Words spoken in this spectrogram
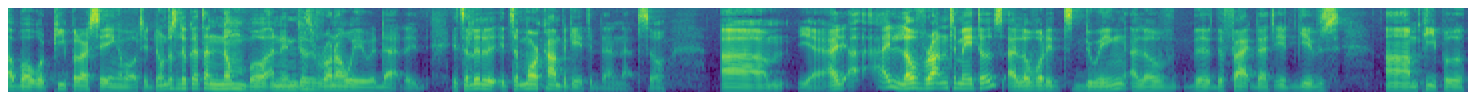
about what people are saying about it. Don't just look at the number and then just run away with that. It, it's a little, it's a more complicated than that. So, um, yeah, I I love Rotten Tomatoes. I love what it's doing. I love the the fact that it gives um, people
